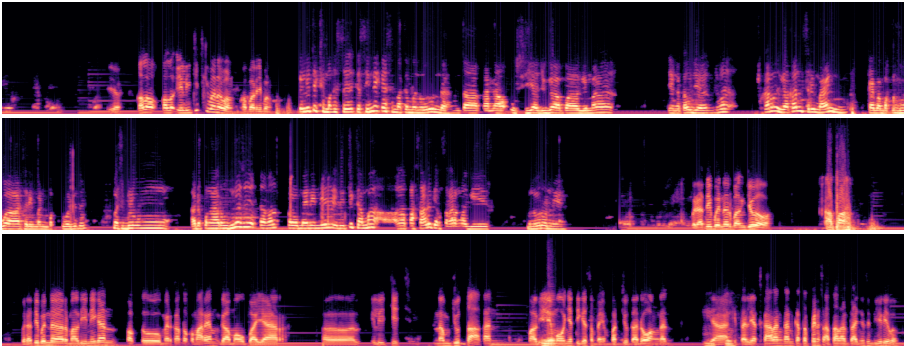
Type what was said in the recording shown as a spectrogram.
Iya. Kalau kalau Ilicic gimana bang kabarnya bang? Ilicic semakin ke sini kan semakin menurun dah entah karena usia juga apa gimana yang nggak tahu aja cuma sekarang juga kan sering main kayak babak kedua sering main babak kedua gitu masih belum ada pengaruh juga sih karena kalau mainin dia Ilicic sama uh, Pasalik yang sekarang lagi menurun ya. Berarti bener Bang Jul. Apa? Berarti bener Maldini kan waktu Mercato kemarin nggak mau bayar uh, Ilicic 6 juta kan. Maldini yeah. maunya 3 sampai 4 juta doang kan. Hmm, ya kita lihat sekarang kan kata fans Atalantanya sendiri loh.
